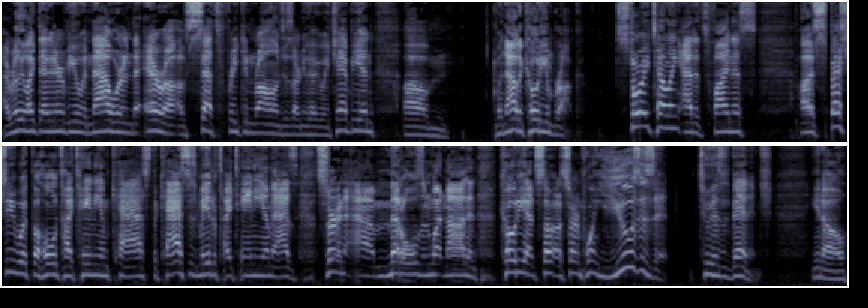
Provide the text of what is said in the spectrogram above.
I really like that interview. And now we're in the era of Seth freaking Rollins as our new heavyweight champion. Um, but now to Cody and Brock. Storytelling at its finest. Especially with the whole titanium cast. The cast is made of titanium, as certain uh, metals and whatnot, and Cody at some, a certain point uses it to his advantage you know.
